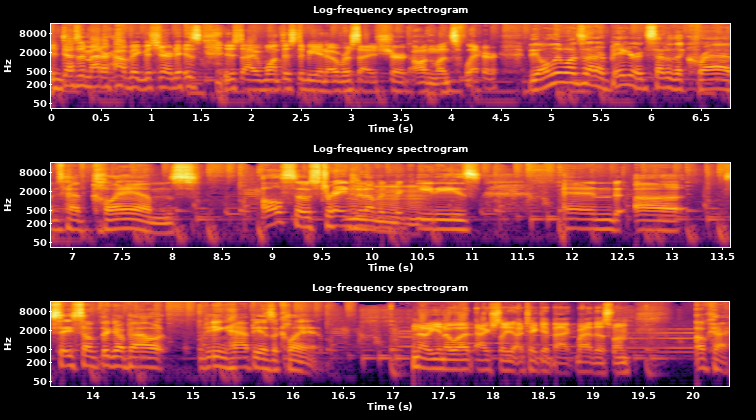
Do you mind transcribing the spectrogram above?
It doesn't matter how big the shirt is. Just I want this to be an oversized shirt on lens flare. The only ones that are bigger instead of the crabs have clams. Also, strange enough in bikinis, and uh, say something about being happy as a clam. No, you know what? Actually, I take it back. Buy this one. Okay.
